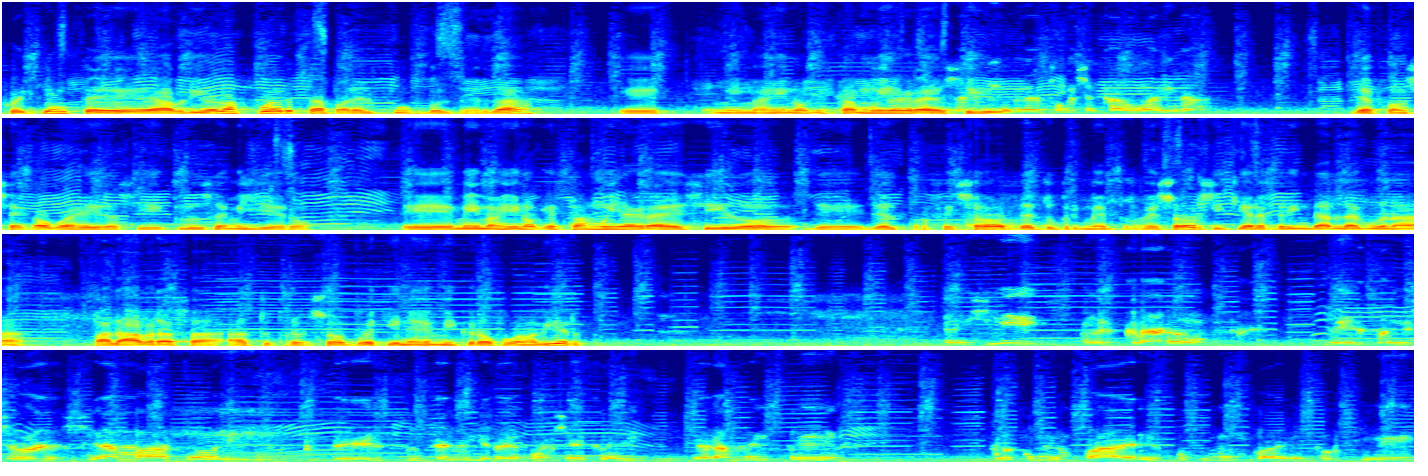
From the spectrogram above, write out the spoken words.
fue quien te abrió las puertas para el fútbol, ¿verdad? Eh, me imagino que está muy agradecido. De Fonseca Guajira. De Fonseca Guajira, sí, Club Semillero. Eh, me imagino que estás muy agradecido del profesor, de tu primer profesor. Si quieres brindarle algunas palabras a, tu profesor, pues tienes el micrófono abierto. Eh, sí, pues claro. El profesor se llama Dori, del Club Semillero de Fonseca, y sinceramente fue como un padre, fue como un padre porque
